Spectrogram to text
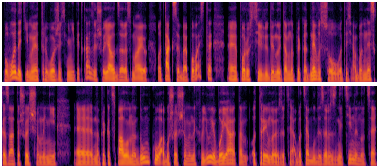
поводить, і моя тривожність мені підказує, що я от зараз маю отак себе повести е, поруч з цією людиною, там, наприклад, не висовуватись або не сказати щось, що мені, е, наприклад, спало на думку, або щось, що мене хвилює, бо я там отримую за це, або це буде зараз знецінено, це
